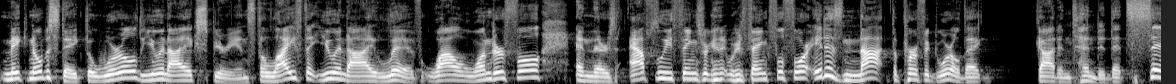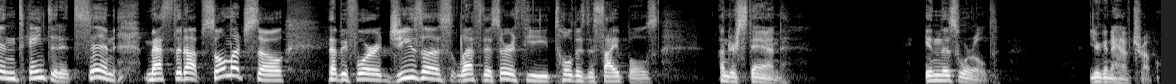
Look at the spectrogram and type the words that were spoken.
Make no mistake, the world you and I experience, the life that you and I live, while wonderful, and there's absolutely things we're, gonna, we're thankful for, it is not the perfect world that God intended. That sin tainted it, sin messed it up. So much so that before Jesus left this earth, he told his disciples, Understand, in this world, you're gonna have trouble.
